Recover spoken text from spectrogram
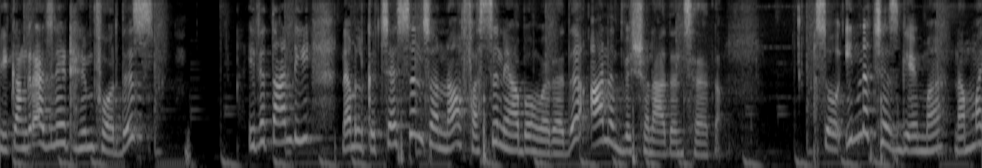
we congratulate him for this இதை தாண்டி நம்மளுக்கு செஸ்ன்னு சொன்னால் ஃபஸ்ட்டு ஞாபகம் வர்றது ஆனந்த் விஸ்வநாதன் சார் தான். ஸோ இந்த செஸ் கேமை நம்ம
